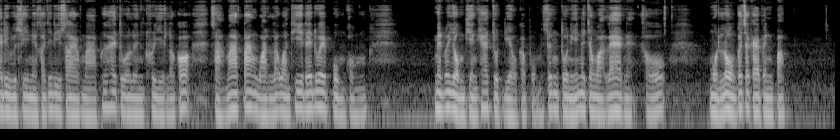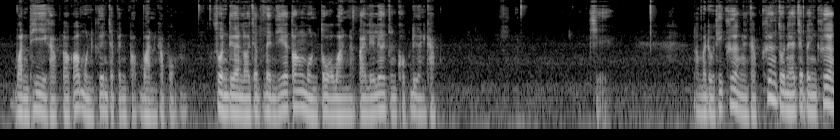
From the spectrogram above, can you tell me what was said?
IWC เนี่ยเขาจะดีไซน์ออกมาเพื่อให้ตัวเรือนครีนแล้วก็สามารถตั้งวันและวันที่ได้ด้วยปุ่มของเม็ดมะยมเพียงแค่จุดเดียวครับผม ซึ่งตัวนี้ในจังหวะแรกเนี่ยเขาหมุนลงก็จะกลายเป็นปรับวันที่ครับ แล้วก็หมุนขึ้นจะเป็นปรับวันครับผม ส่วนเดือนเราจะเป็นที่จะต้องหมุนตัววันไปเรื่อยๆจนครบเดือนครับโอเค เรามาดูที่เครื่องกันครับ เครื่องตัวนี้จะเป็นเครื่อง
